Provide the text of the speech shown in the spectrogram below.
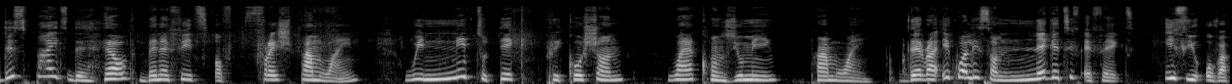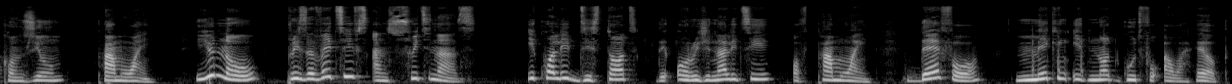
despite the health benefits of fresh palm wine, we need to take precaution while consuming palm wine. There are equally some negative effects if you overconsume palm wine. You know, preservatives and sweeteners equally distort the originality of palm wine. Therefore, making it not good for our health.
